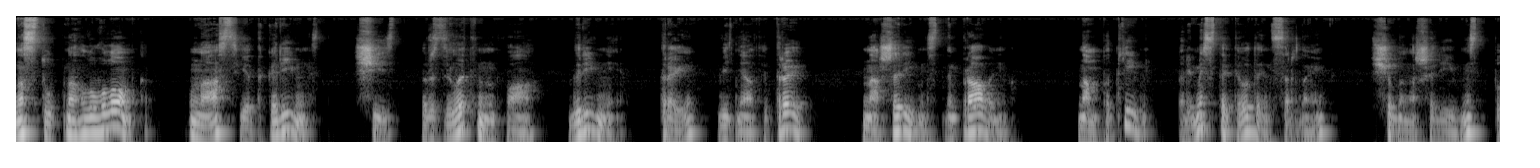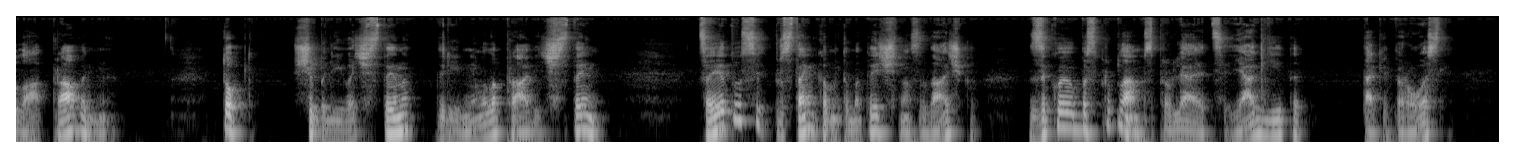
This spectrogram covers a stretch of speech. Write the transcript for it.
Наступна головоломка. У нас є така рівність. 6 розділити на 2 дорівнює 3 відняти 3. Наша рівність неправильна. Нам потрібно перемістити один сирник, щоб наша рівність була правильною. Тобто, щоб ліва частина дорівнювала правій частині. Це є досить простенька математична задачка, з якою без проблем справляються як діти, так і дорослі.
